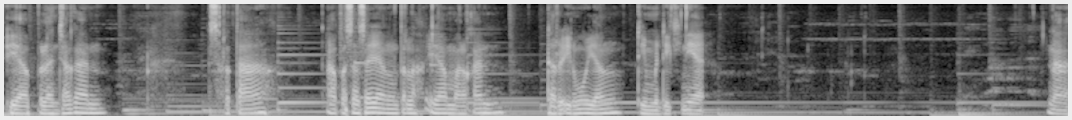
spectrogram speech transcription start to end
ia belanjakan, serta apa saja yang telah ia amalkan dari ilmu yang dimilikinya. Nah,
